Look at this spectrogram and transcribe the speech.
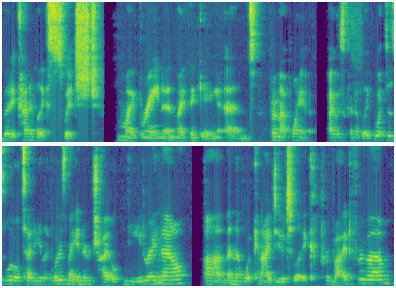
But it kind of like switched my brain and my thinking. And from that point, I was kind of like, what does little Teddy, like, what does my inner child need right now? Um, and then what can I do to like provide for them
